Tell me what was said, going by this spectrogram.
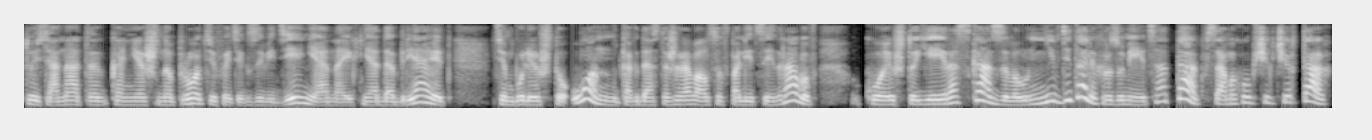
То есть она-то, конечно, против этих заведений, она их не одобряет, тем более что он, когда стажировался в полиции нравов, кое-что ей рассказывал, не в деталях, разумеется, а так, в самых общих чертах.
